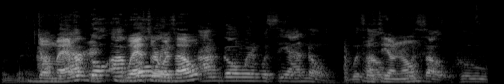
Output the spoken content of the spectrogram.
Doesn't matter. Don't I'm- matter I'm go- I'm with or without. I'm going with the unknown. Without the unknown? Without who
